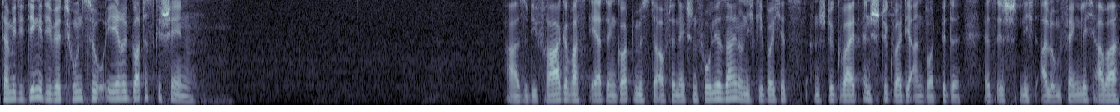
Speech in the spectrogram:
damit die Dinge, die wir tun, zur Ehre Gottes geschehen. Also die Frage, was ehrt denn Gott, müsste auf der nächsten Folie sein und ich gebe euch jetzt ein Stück weit, ein Stück weit die Antwort, bitte. Es ist nicht allumfänglich, aber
